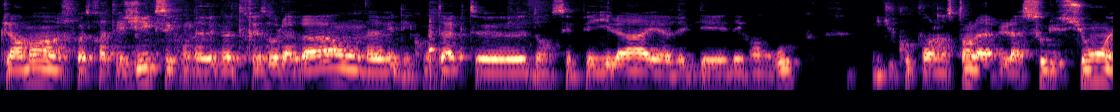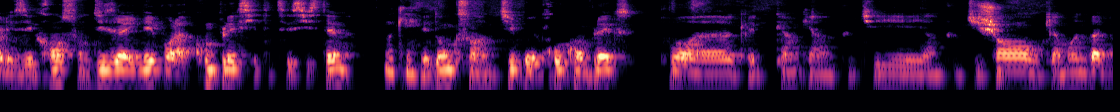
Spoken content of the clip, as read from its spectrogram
clairement un choix stratégique. C'est qu'on avait notre réseau là-bas, on avait des contacts dans ces pays-là et avec des, grands groupes. Et du coup, pour l'instant, la, solution et les écrans sont designés pour la complexité de ces systèmes. Et donc, sont un petit peu trop complexes pour euh, quelqu'un qui a un plus petit, un plus petit champ ou qui a moins de vannes.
